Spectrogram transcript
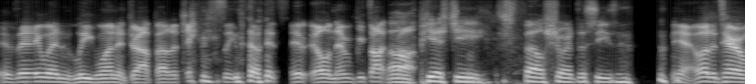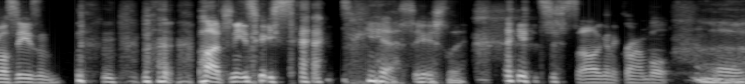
if they win League One and drop out of Champions League, though, it's, it, it'll never be talked Oh, about. PSG just fell short this season. Yeah, what a terrible season. Poch needs to be sacked. yeah, seriously. it's just all gonna crumble. Uh,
